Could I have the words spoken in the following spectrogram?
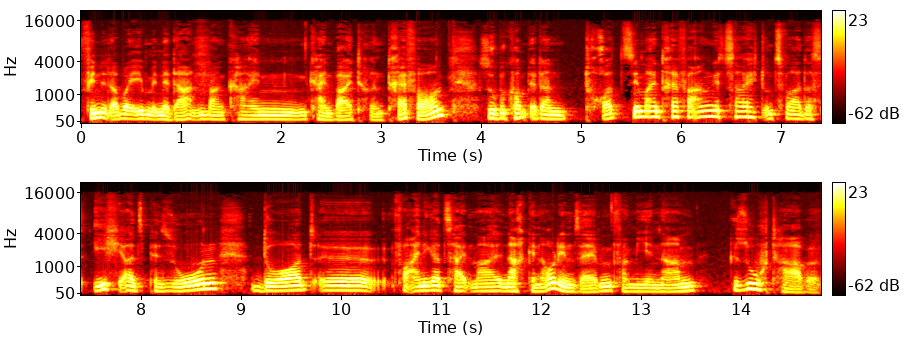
findet aber eben in der Datenbank keinen, keinen weiteren Treffer. So bekommt er dann trotzdem einen Treffer angezeigt und zwar, dass ich als Person dort äh, vor einiger Zeit mal nach genau demselben Familiennamen gesucht habe.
